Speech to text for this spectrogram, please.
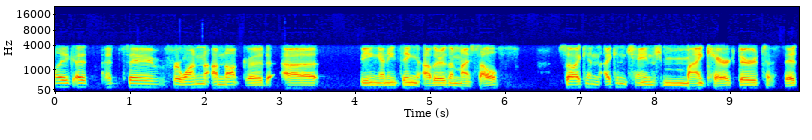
like I, I'd say, for one, I'm not good at being anything other than myself. So I can I can change my character to fit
